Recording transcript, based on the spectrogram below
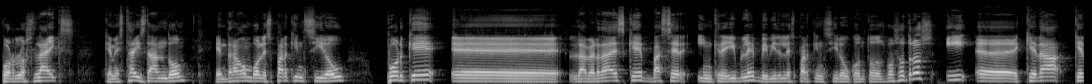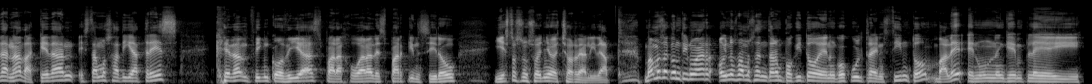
por los likes que me estáis dando en Dragon Ball Sparking Zero porque eh, la verdad es que va a ser increíble vivir el Sparking Zero con todos vosotros y eh, queda, queda nada, quedan, estamos a día 3, quedan 5 días para jugar al Sparking Zero y esto es un sueño hecho realidad. Vamos a continuar, hoy nos vamos a entrar un poquito en Goku Ultra Instinto, ¿vale? En un gameplay,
